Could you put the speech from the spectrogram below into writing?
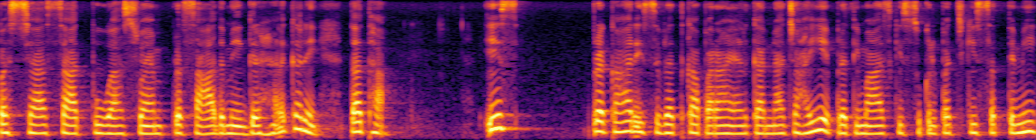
पश्चात सात पुआ स्वयं प्रसाद में ग्रहण करें तथा इस प्रकार इस व्रत का पारायण करना चाहिए। प्रतिमास की शुक्ल पक्ष की सप्तमी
